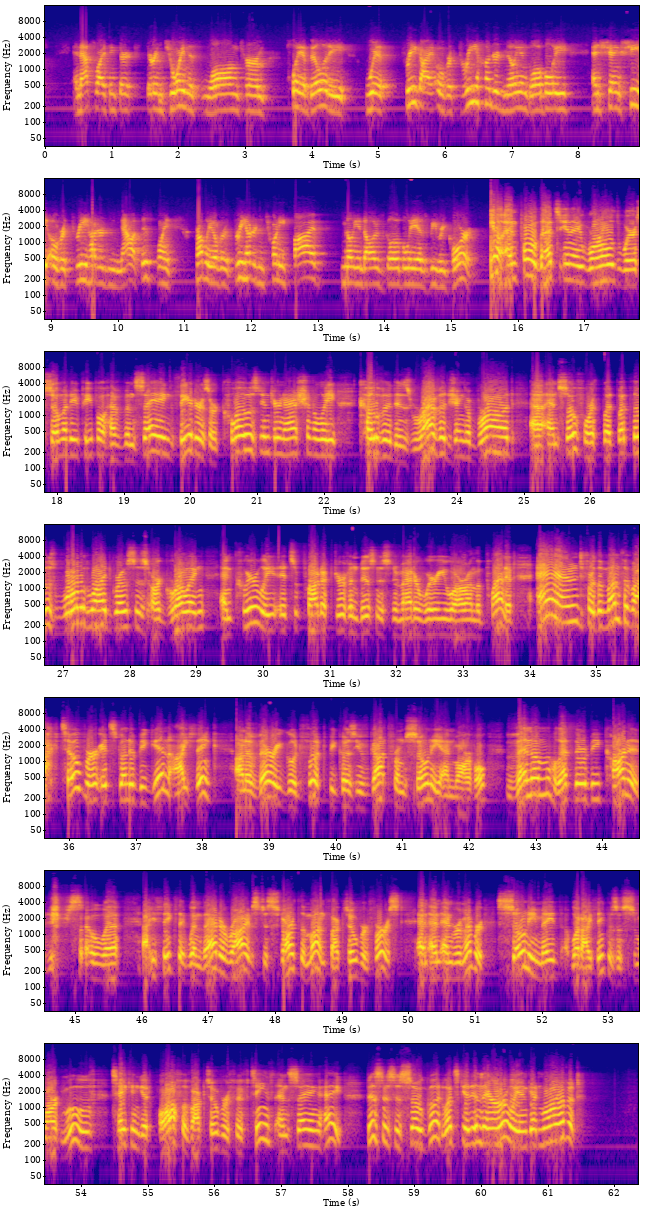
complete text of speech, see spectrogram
And that's why I think they're they're enjoying this long term playability with Free Guy over 300 million globally and Shang-Chi over 300 and now at this point probably over 325 million dollars globally as we record. Yeah, and Paul, that's in a world where so many people have been saying theaters are closed internationally, COVID is ravaging abroad, uh, and so forth. But but those worldwide grosses are growing, and clearly it's a product-driven business, no matter where you are on the planet. And for the month of October, it's going to begin, I think, on a very good foot because you've got from Sony and Marvel Venom, Let There Be Carnage. So uh, I think that when that arrives to start the month, October 1st, and, and, and remember, Sony made what I think was a smart move, taking it off of October 15th and saying, hey, business is so good, let's get in there early and get more of it.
